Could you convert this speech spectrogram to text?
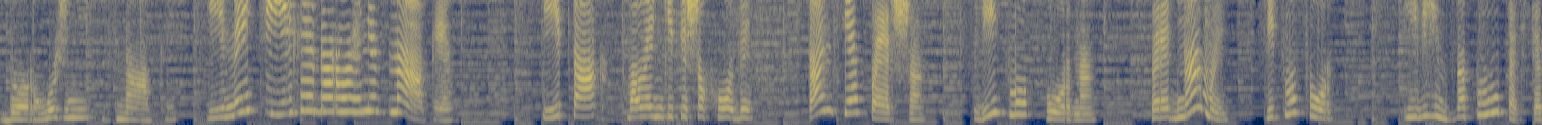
дорожні знаки. І не тільки дорожні знаки. І так, маленькі пішоходи, станція перша світлофорна. Перед нами світлофор. І він заплутався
